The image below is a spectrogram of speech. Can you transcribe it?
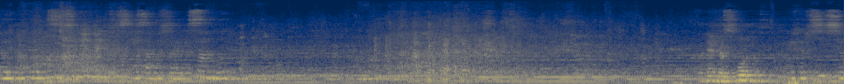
Занятия спортом. Ejercicio.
